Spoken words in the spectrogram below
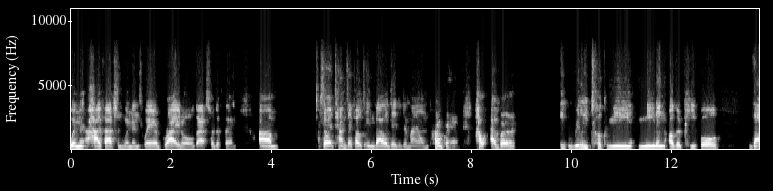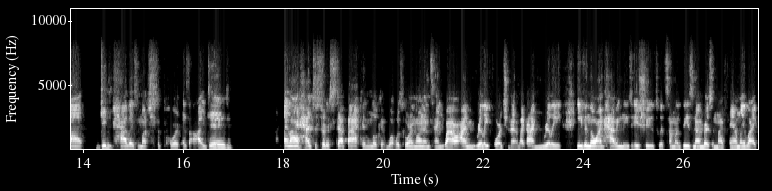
women, high fashion women's wear, bridal, that sort of thing. Um, so at times I felt invalidated in my own program. However, it really took me meeting other people that didn't have as much support as I did. And I had to sort of step back and look at what was going on and saying, wow, I'm really fortunate. Like, I'm really, even though I'm having these issues with some of these members in my family, like,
